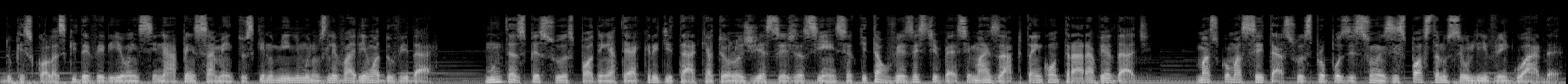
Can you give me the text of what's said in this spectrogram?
do que escolas que deveriam ensinar pensamentos que no mínimo nos levariam a duvidar. Muitas pessoas podem até acreditar que a teologia seja a ciência que talvez estivesse mais apta a encontrar a verdade. Mas como aceitar suas proposições expostas no seu livro e guarda,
